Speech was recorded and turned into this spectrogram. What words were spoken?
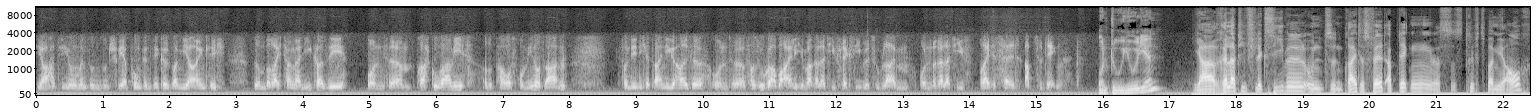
Ja, hat sich im Moment so, so ein Schwerpunkt entwickelt bei mir eigentlich, so im Bereich Tanganika-See und ähm, Prachtguramis, also Paros romenus Arten, von denen ich jetzt einige halte und äh, versuche aber eigentlich immer relativ flexibel zu bleiben und ein relativ breites Feld abzudecken. Und du, Julian? Ja, relativ flexibel und ein breites Feld abdecken, das, das trifft es bei mir auch.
